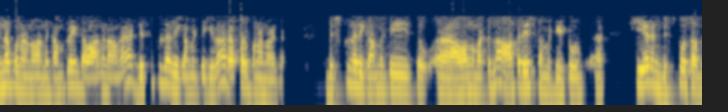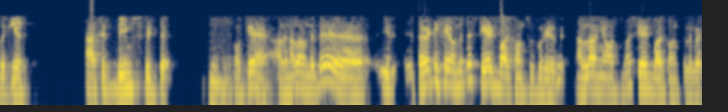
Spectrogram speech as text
என்ன பண்ணணும்? அந்த கம்ப்ளைண்ட்டை வாங்கினவங்க டிசிப்ளினரி கமிட்டிக்கு தான் ரெஃபர் பண்ணணும் இதை. டிசிப்ளினரி கமிட்டி அவங்க மட்டும்தான் authorise committee to hear and dispose of the case as it deems fit okay அதனால வந்துட்டு தேர்ட்டி ஃபைவ் வந்துட்டு ஸ்டேட் பார் கவுன்சிலுக்குரியது நல்லா ஞாபகம் ஸ்டேட் பார் கவுன்சிலுக்கு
